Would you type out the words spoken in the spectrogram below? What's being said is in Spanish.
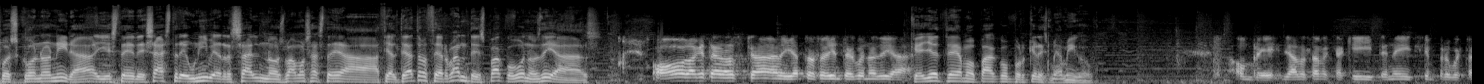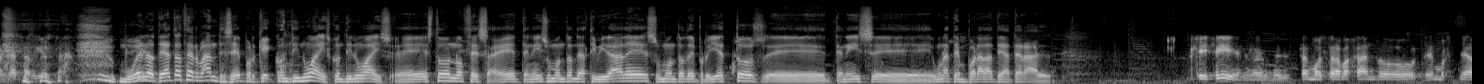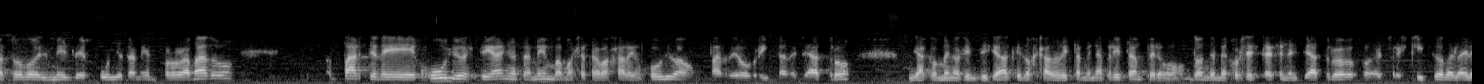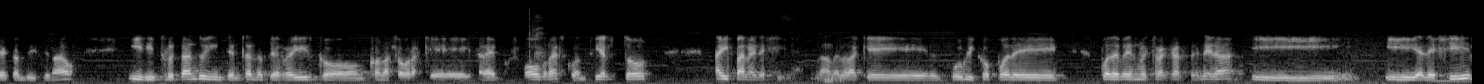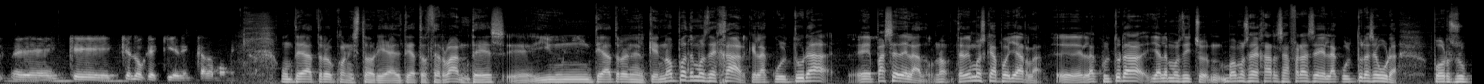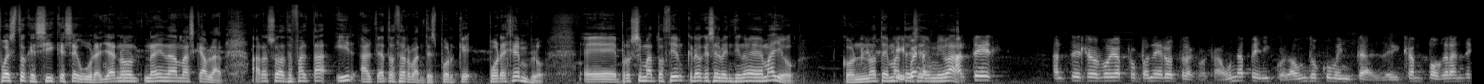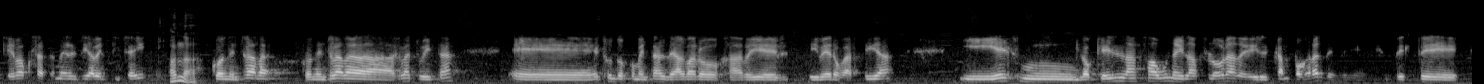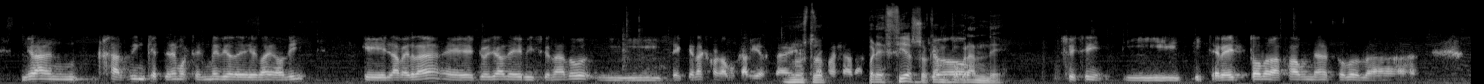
Pues con Onira y este desastre universal nos vamos hasta, hacia el Teatro Cervantes. Paco, buenos días. Hola, ¿qué tal, Oscar? Y a todos los oyentes, buenos días. Que yo te amo, Paco, porque eres mi amigo. Hombre, ya lo sabes que aquí tenéis siempre vuestra casa abierta. bueno, Teatro Cervantes, ¿eh? Porque continuáis, continuáis. Eh, esto no cesa, ¿eh? Tenéis un montón de actividades, un montón de proyectos, eh, tenéis eh, una temporada teatral. Sí, sí, estamos trabajando, tenemos ya todo el mes de junio también programado. Parte de julio este año también vamos a trabajar en julio a un par de obritas de teatro ya con menos intensidad que los calores también aprietan, pero donde mejor se está es en el teatro, con el fresquito del aire acondicionado y disfrutando e intentándote reír con, con las obras que traemos. Obras, conciertos, hay para elegir. La verdad que el público puede, puede ver nuestra cartelera y, y elegir eh, qué, es lo que quiere en cada momento. Un teatro con historia, el Teatro Cervantes, eh, y un teatro en el que no podemos dejar que la cultura eh, pase de lado, ¿no? Tenemos que apoyarla. la cultura, ya le hemos dicho, vamos a dejar esa frase, la cultura segura. Por supuesto que sí que segura, ya no, hay nada más que hablar. Ahora solo hace falta ir al Teatro Cervantes, porque, por ejemplo, próxima actuación creo que es el 29 de mayo, con No te mates en mi bar. Antes, antes os voy a proponer otra cosa, una película, un documental del Campo Grande que vamos a tener el día 26 con entrada con entrada gratuita. Eh, es un documental de Álvaro Javier Rivero García y es mm, lo que es la fauna y la flora del Campo Grande, de, este gran jardín que tenemos en medio de Valladolid que la verdad eh, yo ya le he visionado y te quedas con la boca abierta. ¿eh? Nuestro precioso Campo Grande Sí, sí, y, y te ves toda la fauna, todo, la,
